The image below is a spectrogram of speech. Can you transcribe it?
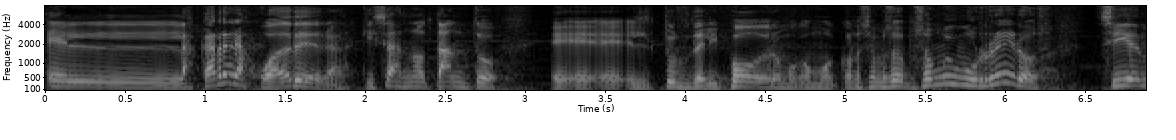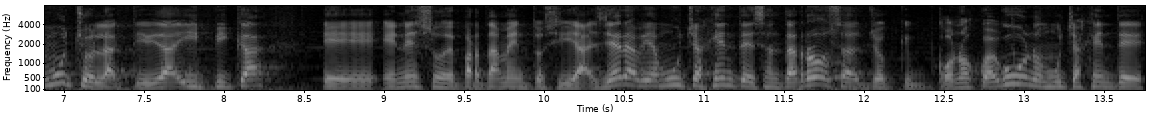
las carreras cuadreras, quizás no tanto eh, el turf del hipódromo como conocemos nosotros, son muy burreros, siguen mucho la actividad hípica eh, en esos departamentos. Y ayer había mucha gente de Santa Rosa, yo que conozco algunos, mucha gente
